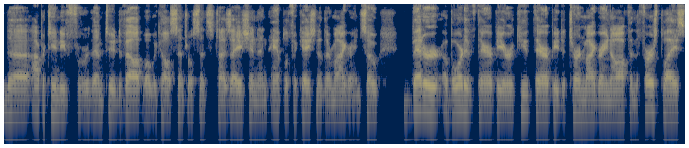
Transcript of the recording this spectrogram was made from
the opportunity for them to develop what we call central sensitization and amplification of their migraine. So, better abortive therapy or acute therapy to turn migraine off in the first place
